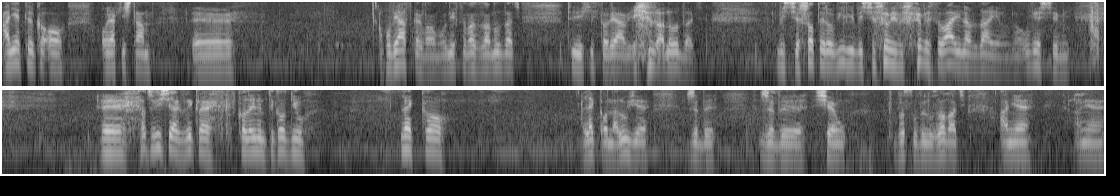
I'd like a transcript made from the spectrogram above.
a nie tylko o, o jakichś tam yy, opowiastkach wam, bo nie chcę was zanudzać tymi historiami, zanudzać. Byście szoty robili, byście sobie wys- wysyłali nawzajem, no uwierzcie mi. E, oczywiście jak zwykle w kolejnym tygodniu lekko lekko na luzie, żeby, żeby się po prostu wyluzować, a nie, a nie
